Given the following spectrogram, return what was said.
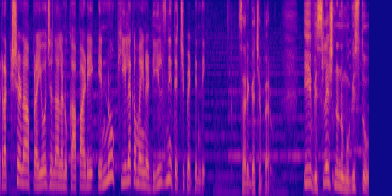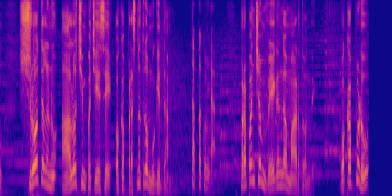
రక్షణ ప్రయోజనాలను కాపాడే ఎన్నో కీలకమైన డీల్స్ని తెచ్చిపెట్టింది. సరిగ్గా చెప్పారు. ఈ విశ్లేషణను ముగిస్తూ శ్రోతలను ఆలోచింపచేసే ఒక ప్రశ్నతో ముగిద్దాం. తప్పకుండా. ప్రపంచం వేగంగా మారుతోంది. ఒకప్పుడు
